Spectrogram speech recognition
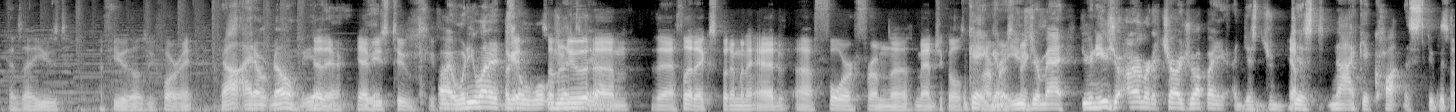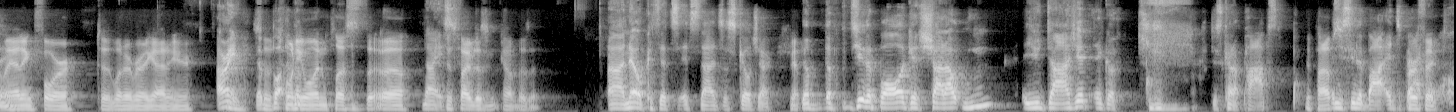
because I used a few of those before, right? Well, I don't know. They're there. Yeah, I've used two. All right. What do you want to? Okay, so so, I'm gonna do, like to um, the athletics, but I'm gonna add uh, four from the magical. Okay, you're gonna use strength. your mat. You're gonna use your armor to charge you up on your, and just just not get caught in the stupid So thing. I'm adding four to whatever I got here. All right. So bu- the- 21 plus the uh, Nice. This five doesn't count, does it? Uh, no, because it's it's not. It's a skill check. Yep. The, the see the ball gets shot out. mm, You dodge it. It goes. Just kind of pops, It and pops. you see the bot. It's back. Perfect.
